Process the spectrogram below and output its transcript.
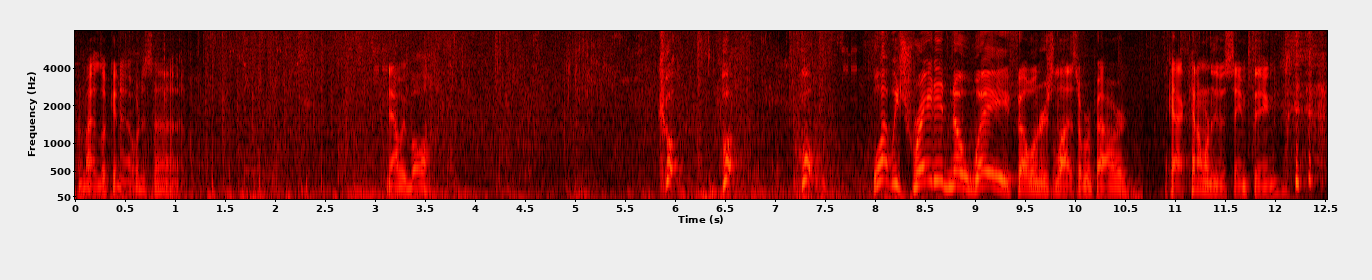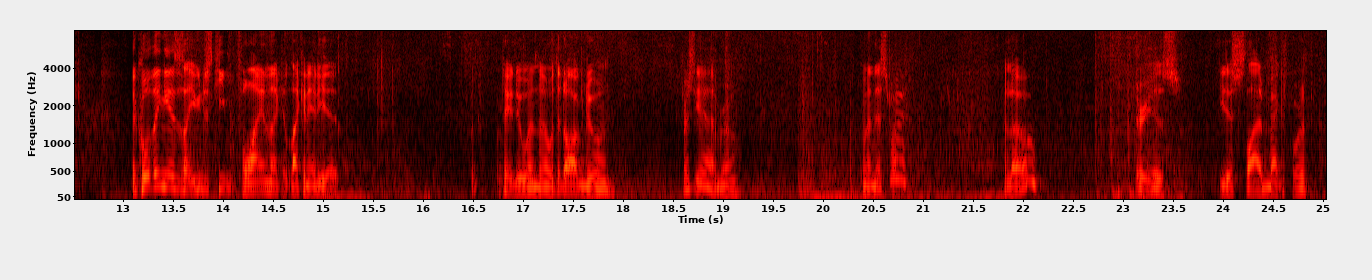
What am I looking at? What is that? Now we ball. What? We traded? No way. Fellwinter's Lies overpowered. Okay, I kind of want to do the same thing. the cool thing is, like, you just keep flying like like an idiot. What, are you doing though? What the dog doing? Where's he at, bro? Coming this way? Hello? There he is. He just sliding back and forth.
